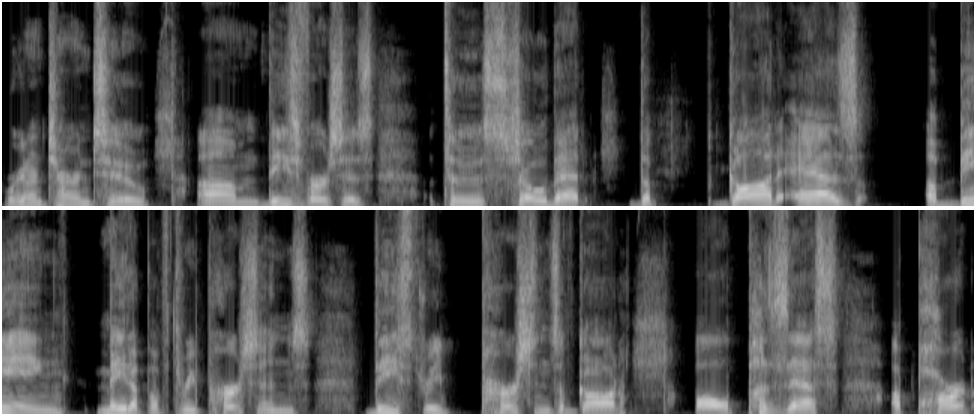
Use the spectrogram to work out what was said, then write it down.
we're going to turn to um, these verses to show that the God as a being made up of three persons, these three persons of God all possess a part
